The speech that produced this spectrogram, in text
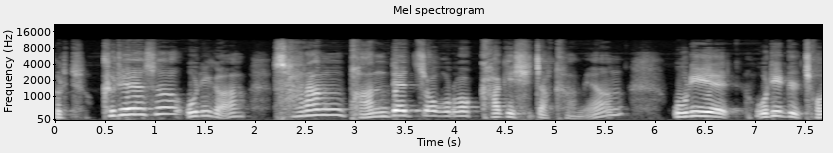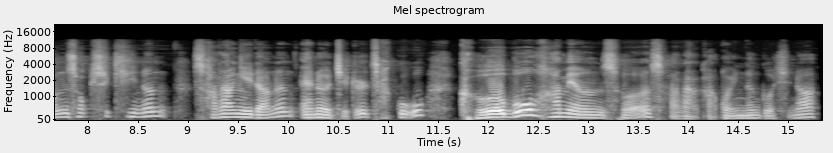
그렇죠. 그래서 우리가 사랑 반대쪽으로 가기 시작하면 우리의 우리를 존속시키는 사랑이라는 에너지를 자꾸 거부하면서 살아가고 있는 것이나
